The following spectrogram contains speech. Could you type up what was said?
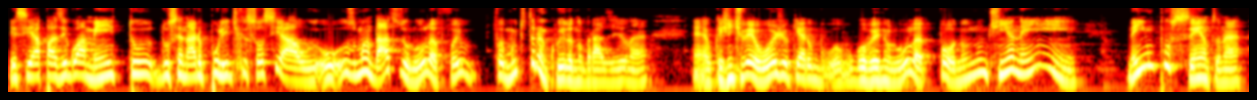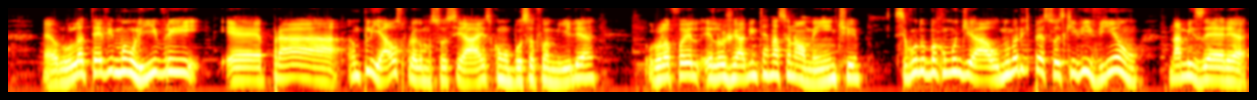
esse apaziguamento do cenário político e social. O, os mandatos do Lula foi, foi muito tranquilo no Brasil, né? É, o que a gente vê hoje, o que era o, o governo Lula, pô, não, não tinha nem, nem 1%, né? É, o Lula teve mão livre é, para ampliar os programas sociais, como Bolsa Família, o Lula foi elogiado internacionalmente. Segundo o Banco Mundial, o número de pessoas que viviam na miséria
